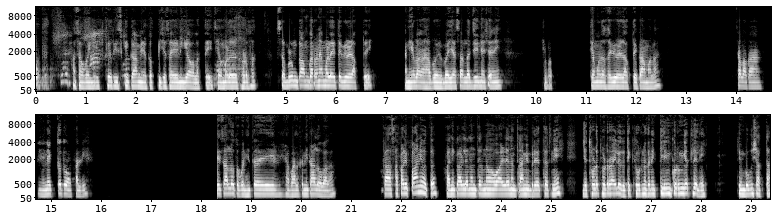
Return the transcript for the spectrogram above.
असं काही इतकं रिस्की काम आहे. कप्पीच्या साह्याने घ्यावं लागतंय. त्यामुळे थोडस सांभाळून काम करण्यामुळे इथं वेळ लागतोय. आणि हे बघा हा भैया चालला जिन्याच्याने हे बघ त्यामुळे असा वेळ लागतोय कामाला. चला आता मी निघतो तो खाली. ते चाललो होतो पण इथं ह्या बाल्कनीत आलो बघा. का सकाळी पाणी होतं. पाणी काढल्यानंतर न वाळल्यानंतर आम्ही ब्रेकरने जे थोडं थोडं राहिलं होतं ते पूर्णपणे क्लीन करून घेतलेले. तुम्ही बघू शकता.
